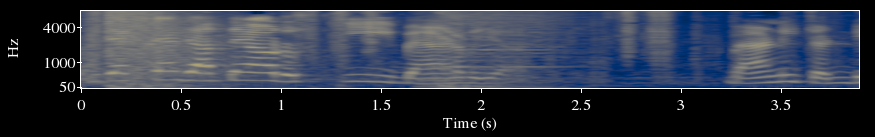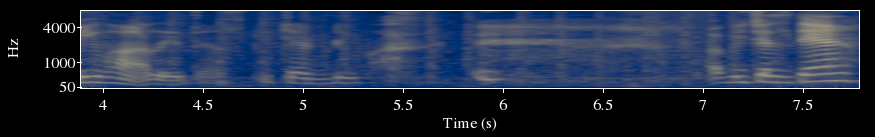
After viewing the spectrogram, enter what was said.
अभी देखते हैं, जाते हैं और उसकी बैंड भैया। बैंड नहीं, चड्डी फाड़ देते हैं उसकी, चड्डी फाड़ अभी चलते हैं।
